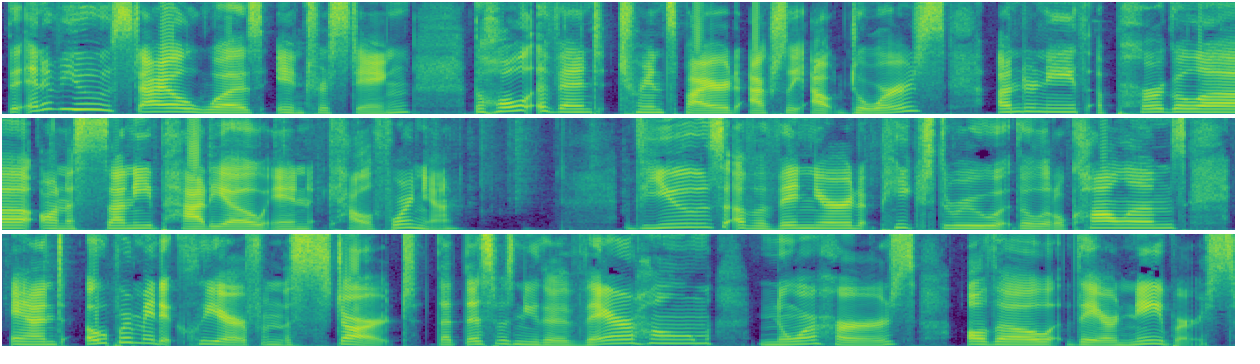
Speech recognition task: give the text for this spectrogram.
The interview style was interesting. The whole event transpired actually outdoors, underneath a pergola on a sunny patio in California. Views of a vineyard peeked through the little columns, and Oprah made it clear from the start that this was neither their home nor hers, although they are neighbors.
